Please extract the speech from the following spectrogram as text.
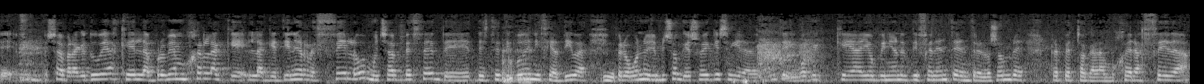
eh, o sea, para que tú veas que es la propia mujer la que la que tiene recelo muchas veces de, de este tipo de iniciativas. Pero bueno, yo pienso que eso hay que seguir adelante. Igual que, hay opiniones diferentes entre los hombres respecto a que la mujer acceda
